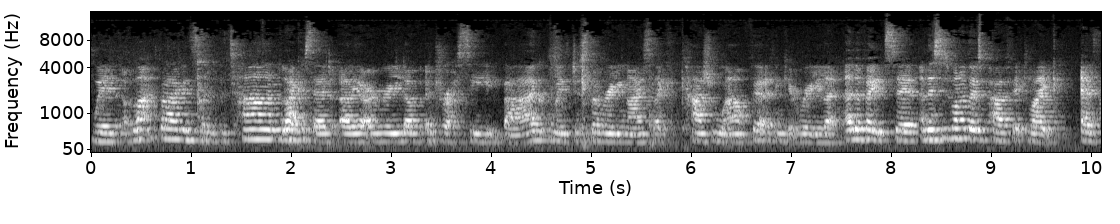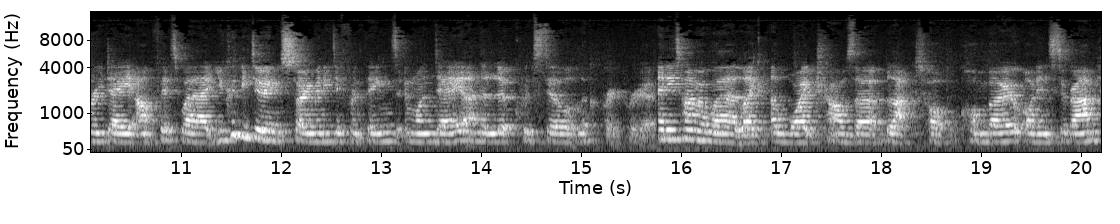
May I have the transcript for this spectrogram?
with a black bag instead of the tan. Like I said earlier, I really love a dressy bag with just a really nice like casual outfit. I think it really like elevates it. And this is one of those perfect like everyday outfits where you could be doing so many different things in one day and the look would still look appropriate. Anytime I wear like a white trouser, black top combo on Instagram,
